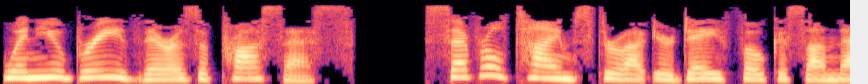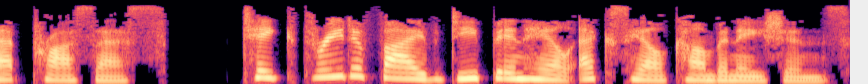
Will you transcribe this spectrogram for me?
When you breathe there is a process. Several times throughout your day focus on that process. Take 3 to 5 deep inhale-exhale combinations.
